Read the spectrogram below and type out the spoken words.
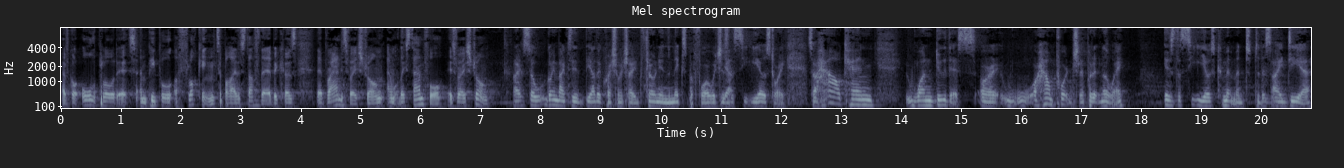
have got all the plaudits, and people are flocking to buy the stuff there because their brand is very strong and what they stand for is very strong. All right, so going back to the other question which I'd thrown in the mix before, which is yeah. the CEO story. So, how can one do this, or, or how important, should I put it another way, is the CEO's commitment to this mm. idea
